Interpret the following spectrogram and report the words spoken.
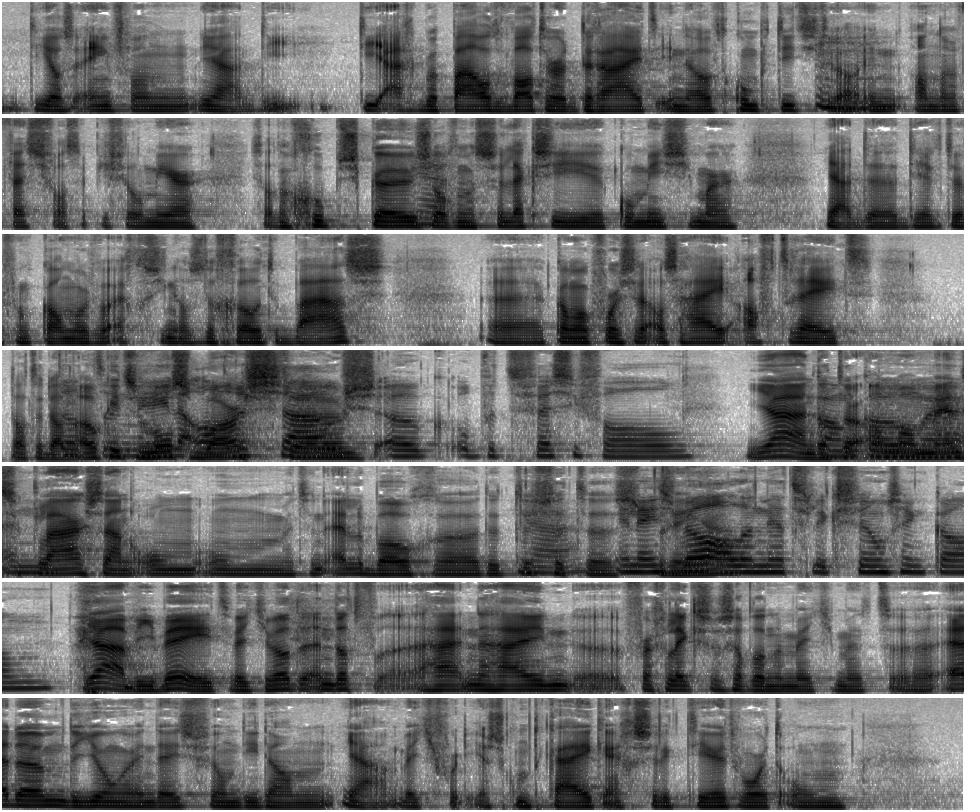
die als een van, ja, die, die eigenlijk bepaalt wat er draait in de hoofdcompetitie. Terwijl Mhm. in andere festivals heb je veel meer, is dat een groepskeuze Ja. of een selectiecommissie. Maar ja, de directeur van Cannes wordt wel echt gezien als de grote baas. Eh, ik kan me ook voorstellen als hij aftreedt, dat er dan Dat ook iets losbarst. saus ook op het festival. Ja, en dat er allemaal mensen en- klaarstaan om, om met hun ellebogen ertussen Ja, te springen. ineens wel alle Netflix-films in kan. Ja, wie weet, weet je wel. En dat, hij, hij eh, vergeleek zichzelf dan een beetje met eh, Adam, de jongen in deze film... die dan ja, een beetje voor het eerst komt kijken en geselecteerd wordt om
